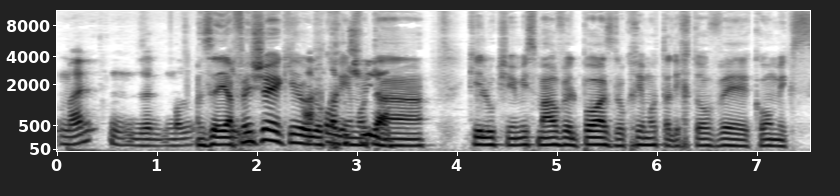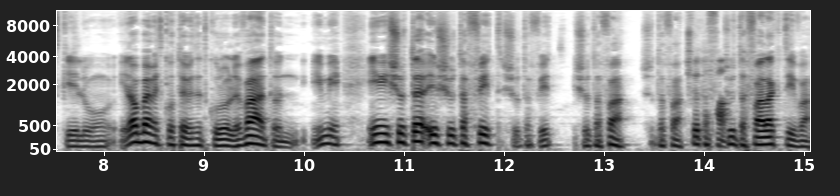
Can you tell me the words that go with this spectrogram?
מעניין. זה זה יפה שכאילו לוקחים בשבילה. אותה, כאילו כשהיא מיס מרוויל פה אז לוקחים אותה לכתוב אה, קומיקס, כאילו, היא לא באמת כותבת את כולו לבד, אם היא, אם היא, שות, היא שותפית, שותפית, שותפה, שותפה, שותפה. שותפה לכתיבה.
